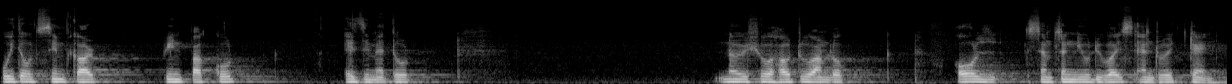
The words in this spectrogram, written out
without SIM card pin pack code easy method. Now we show how to unlock all Samsung new device Android 10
